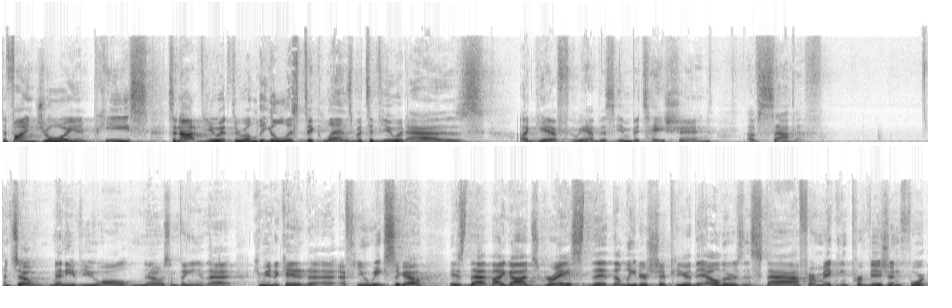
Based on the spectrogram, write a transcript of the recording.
To find joy and peace, to not view it through a legalistic lens, but to view it as a gift. We have this invitation of Sabbath. And so many of you all know something that communicated a, a, few weeks ago is that by God's grace, the, the leadership here, the elders and staff are making provision for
